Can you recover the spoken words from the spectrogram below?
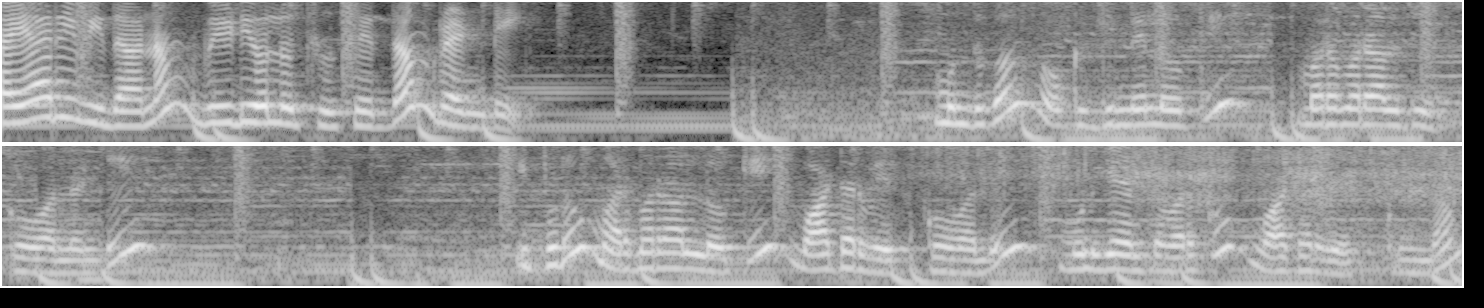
తయారీ విధానం వీడియోలో చూసేద్దాం రండి. ముందుగా ఒక గిన్నెలోకి మరమరాలు తీసుకోవాలండి. ఇప్పుడు మరమరాల్లోకి వాటర్ వేసుకోవాలి. మునిగేంత వరకు వాటర్ వేసుకుందాం.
